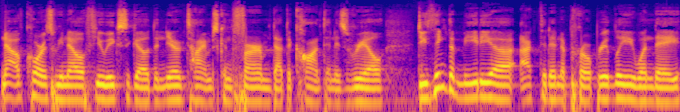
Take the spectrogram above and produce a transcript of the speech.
Now, of course, we know a few weeks ago the New York Times confirmed that the content is real. Do you think the media acted inappropriately when they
